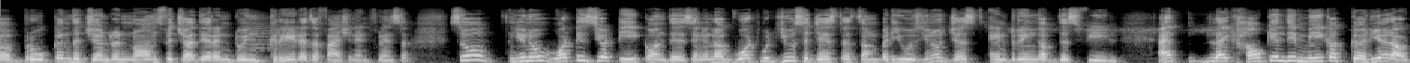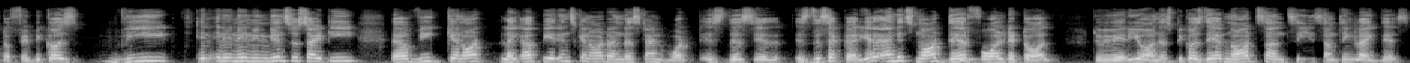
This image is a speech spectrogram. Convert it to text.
uh, broken the general norms which are there and doing great as a fashion influencer. So you know what is your take on this? And like what would you suggest as somebody who's you know just entering up this field? And like how can they make a career out of it? Because we in, in, in Indian society, uh, we cannot like our parents cannot understand what is this is, is this a career, and it's not their fault at all, to be very honest, because they have not seen something like this.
